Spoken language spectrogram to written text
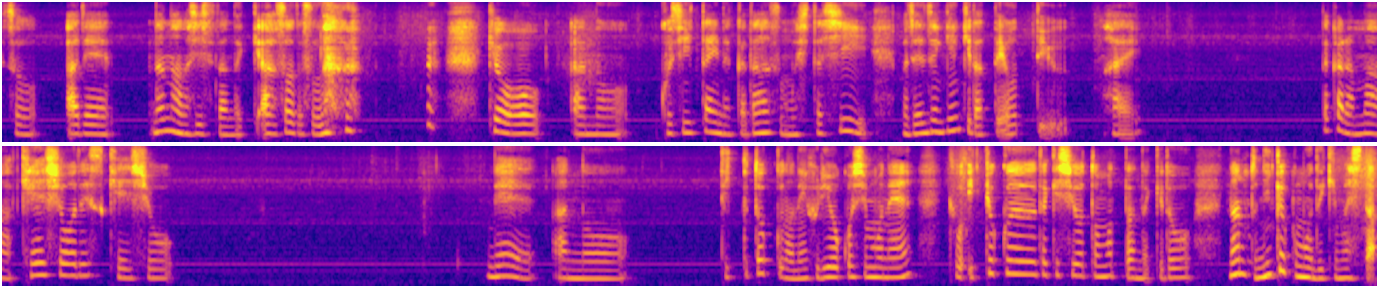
そう。あで何の話してたんだっけ？あそうだそうだ。今日あの腰痛い中ダンスもしたし、まあ、全然元気だったよっていう。はい。だからまあ軽症です軽症であの TikTok のね振り起こしもね今日1曲だけしようと思ったんだけどなんと2曲もできました。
